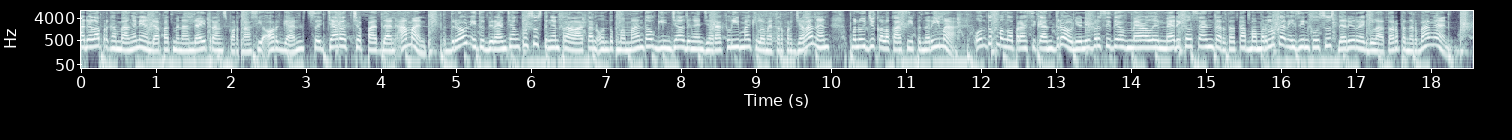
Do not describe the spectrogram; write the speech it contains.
adalah perkembangan yang dapat menandai transportasi organ secara cepat dan aman. Drone itu dirancang khusus dengan peralatan untuk memantau ginjal dengan jarak 5 km perjalanan menuju ke lokasi penerima. Untuk mengoperasikan drone, University of Maryland Medical Center tetap memerlukan izin khusus dari regulator penerbangan.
